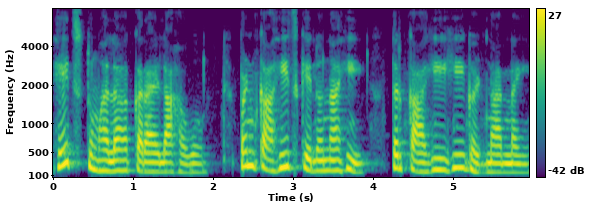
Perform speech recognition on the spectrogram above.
हेच तुम्हाला करायला हवं. पण काहीच केलं नाही तर काहीही घडणार नाही.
